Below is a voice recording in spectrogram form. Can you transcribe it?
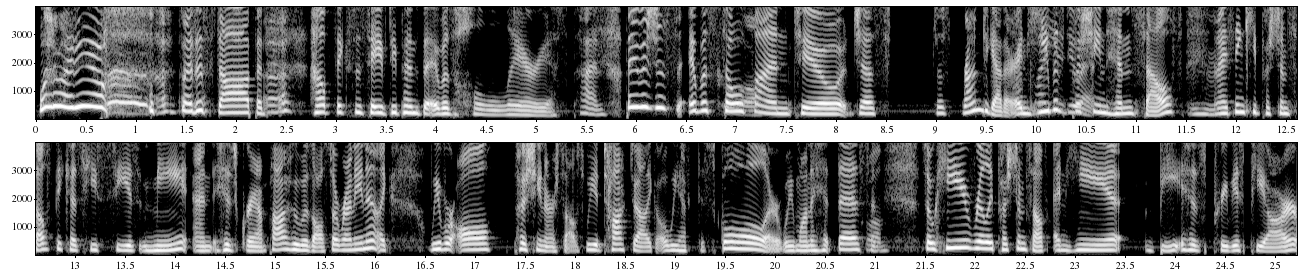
what do I do?" so I had to stop and help fix the safety pins, but it was hilarious. Fun. But it was just it was so fun to just just run together. and he was do it. Mm-hmm. pushing himself. And I think he pushed himself because he sees me and his grandpa who was also running it. Like we were all pushing ourselves. We had talked about like, oh, we have this goal or we want to hit this. And so he really pushed himself and he beat his previous PR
